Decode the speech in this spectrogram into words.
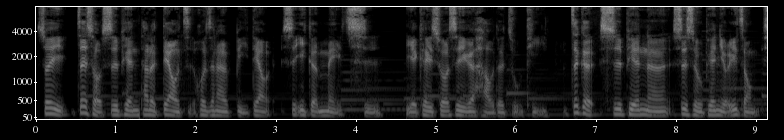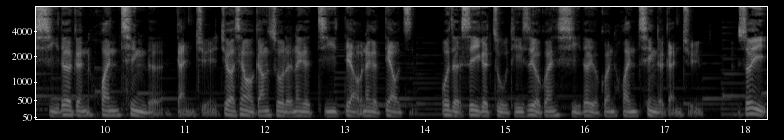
所以这首诗篇它的调子或者它的笔调是一个美词，也可以说是一个好的主题。这个诗篇呢，四十五篇有一种喜乐跟欢庆的感觉，就好像我刚说的那个基调、那个调子，或者是一个主题是有关喜乐、有关欢庆的感觉。所以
